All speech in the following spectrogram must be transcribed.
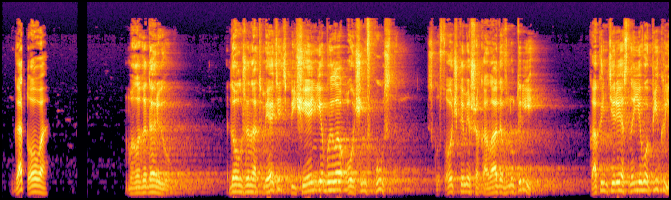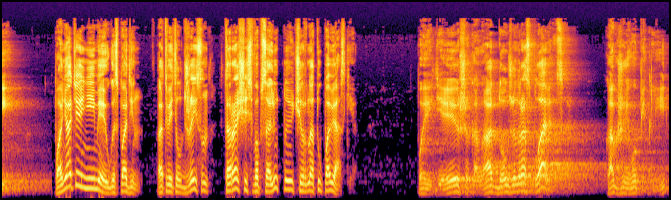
— «готово». «Благодарю. Должен отметить, печенье было очень вкусным, с кусочками шоколада внутри. Как интересно его пекли». «Понятия не имею, господин», — ответил Джейсон, таращась в абсолютную черноту повязки. «По идее, шоколад должен расплавиться. Как же его пекли?»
